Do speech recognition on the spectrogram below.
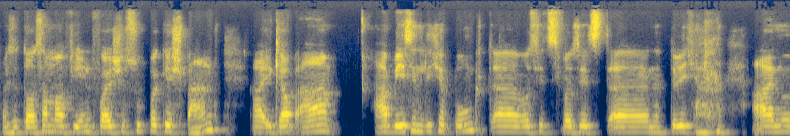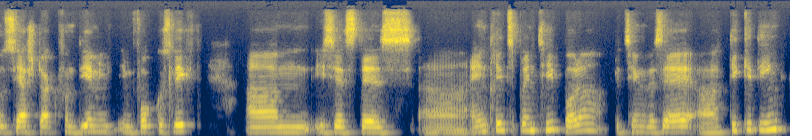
Also da sind wir auf jeden Fall schon super gespannt. Äh, ich glaube auch, ein wesentlicher Punkt, äh, was jetzt, was jetzt äh, natürlich auch nur sehr stark von dir im, im Fokus liegt, ähm, ist jetzt das äh, Eintrittsprinzip, oder? Beziehungsweise äh, Ticketing.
